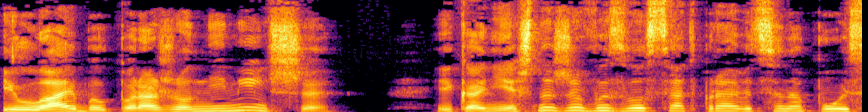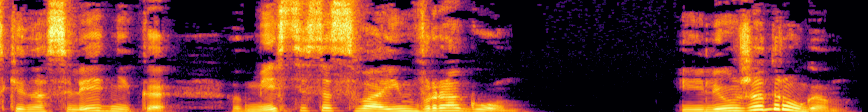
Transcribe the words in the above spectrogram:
Илай был поражен не меньше и, конечно же, вызвался отправиться на поиски наследника вместе со своим врагом. Или уже другом.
